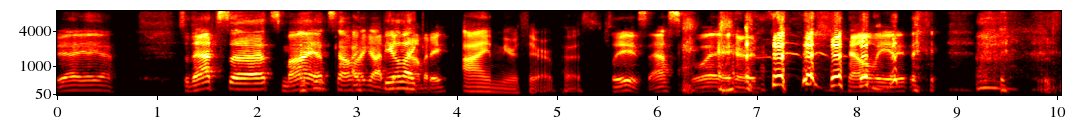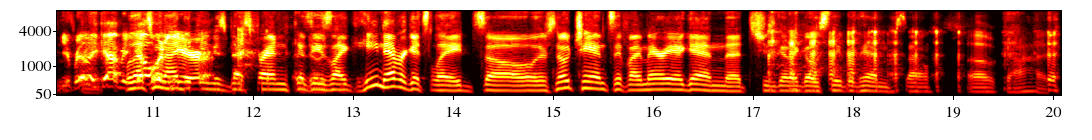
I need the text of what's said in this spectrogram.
yeah yeah yeah so that's uh that's my think- that's how i, I got feel into like- comedy I'm your therapist. please ask away tell me anything you really great. got me Well, that's going when I became his best friend because he's like he never gets laid, so there's no chance if I marry again that she's gonna go sleep with him. So Oh God.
